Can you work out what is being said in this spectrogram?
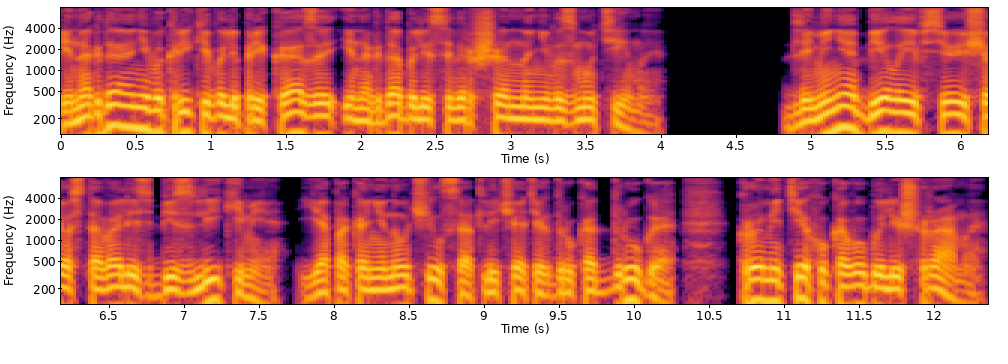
Иногда они выкрикивали приказы, иногда были совершенно невозмутимы. Для меня белые все еще оставались безликими, я пока не научился отличать их друг от друга, кроме тех, у кого были шрамы.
